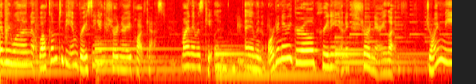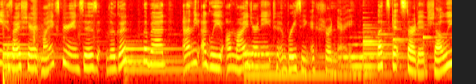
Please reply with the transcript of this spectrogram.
everyone, welcome to the Embracing Extraordinary podcast. My name is Caitlin. I am an ordinary girl creating an extraordinary life. Join me as I share my experiences, the good, the bad, and the ugly, on my journey to embracing extraordinary. Let's get started, shall we?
